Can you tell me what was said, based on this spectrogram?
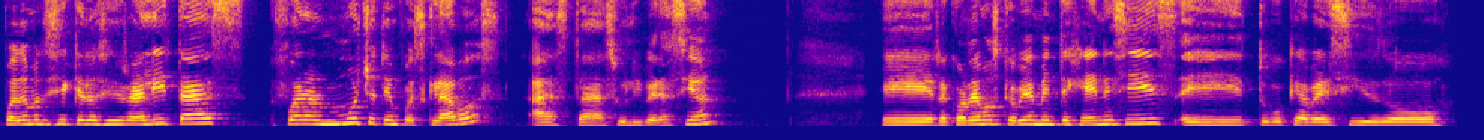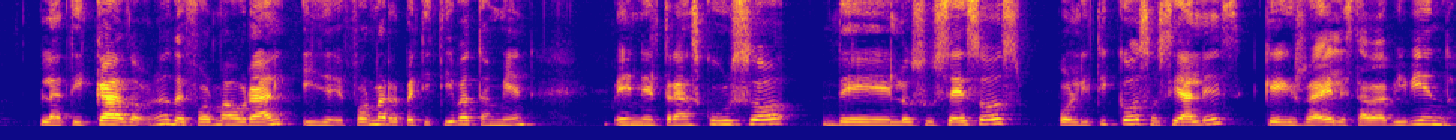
podemos decir que los israelitas fueron mucho tiempo esclavos hasta su liberación. Eh, recordemos que obviamente Génesis eh, tuvo que haber sido platicado ¿no? de forma oral y de forma repetitiva también en el transcurso de los sucesos políticos, sociales que Israel estaba viviendo.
